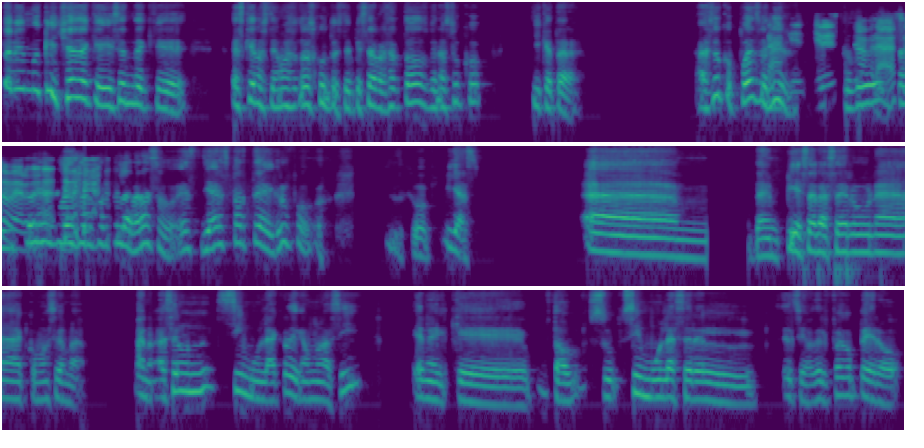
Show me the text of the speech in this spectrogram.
también muy cliché de que dicen de que es que nos tenemos todos juntos, te empieza a abrazar todos, ven a Zuko y Katara. A Zuko, puedes venir. También quieres un abrazo, también ¿verdad? Puedes ser parte del abrazo, es, ya es parte del grupo. Es ya. Am, da- empiezan a hacer una, ¿cómo se llama? Bueno, hacer un simulacro, digámoslo así, en el que su- simula ser el, el Señor del Fuego, pero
